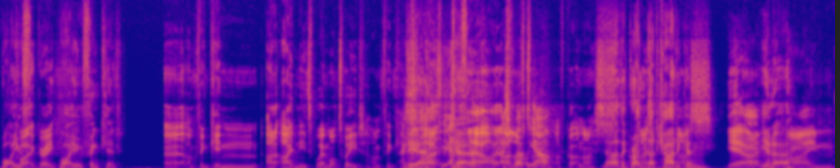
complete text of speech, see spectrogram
what are you? Quite agree. What are you thinking? Uh, I'm thinking I, I need to wear more tweed. I'm thinking. Yeah, I, to be yeah. I, That's I where we tweed. are. I've got a nice. No, the grandad nice- cardigan, nice- Yeah, I'm, you know. I'm.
